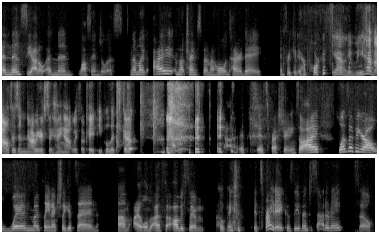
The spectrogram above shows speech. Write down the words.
and then Seattle and then Los Angeles. And I'm like, I am not trying to spend my whole entire day in freaking airports. yeah, we have authors and narrators to hang out with. Okay, people, let's go. yeah, it's it's frustrating. So I once I figure out when my plane actually gets in, um, I will. I, obviously, I'm hoping it's Friday because the event is Saturday. So.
